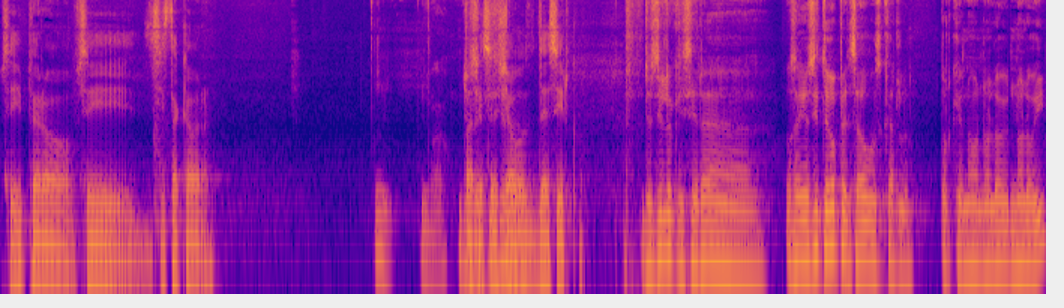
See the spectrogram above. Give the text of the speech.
sí, pero sí, sí está cabrón. Wow. Sí Parece quisiera- show de circo. yo sí lo quisiera. O sea, yo sí tengo pensado buscarlo. Porque no, no, lo, no lo vi.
